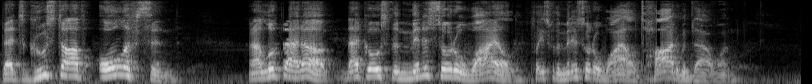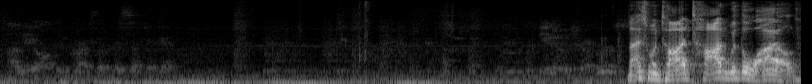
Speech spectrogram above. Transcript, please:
That's Gustav Olofsson. And I looked that up. That goes to the Minnesota Wild. Plays for the Minnesota Wild. Todd with that one. Nice one, Todd. Todd with the Wild.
